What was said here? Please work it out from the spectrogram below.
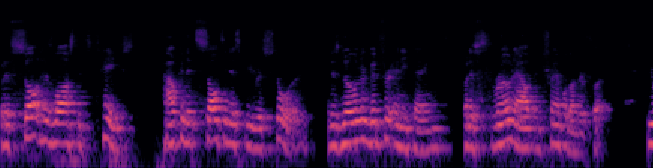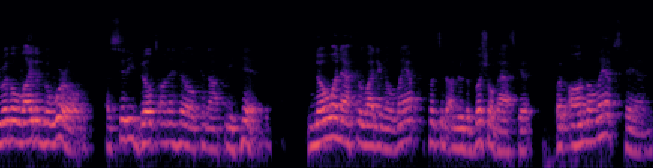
But if salt has lost its taste, how can its saltiness be restored? It is no longer good for anything, but is thrown out and trampled underfoot. You are the light of the world. A city built on a hill cannot be hid. No one, after lighting a lamp, puts it under the bushel basket, but on the lampstand,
